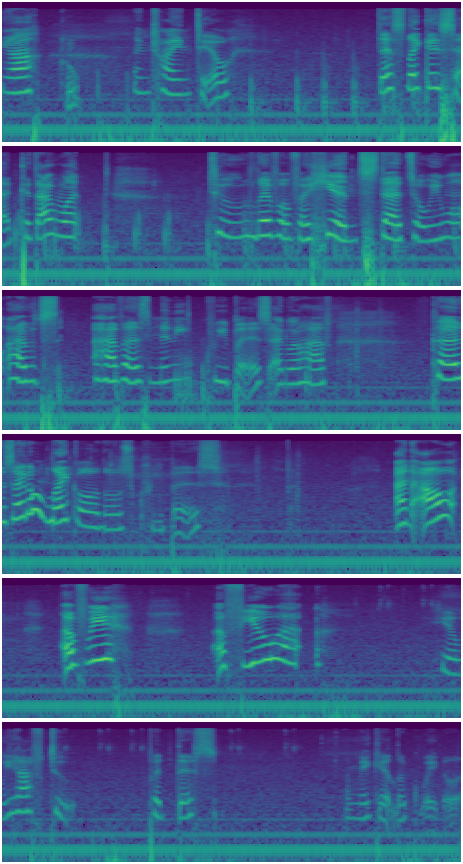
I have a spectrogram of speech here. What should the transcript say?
Yeah. Cool. I'm trying to. Just like I said, cause I want to live over here instead, so we won't have have as many creepers, and we'll have. Cause I don't like all those creepers. And I'll, if we, a few. Here we have to put this and make it look regular.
